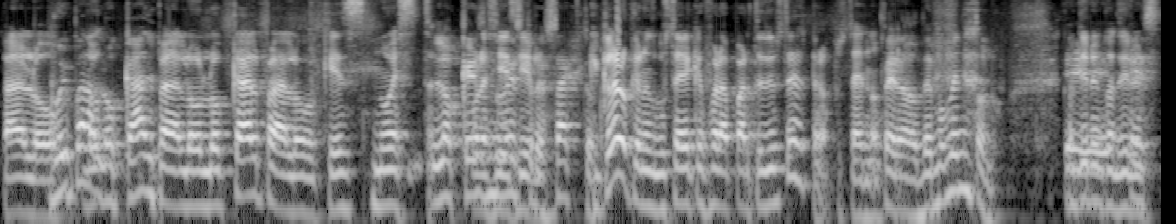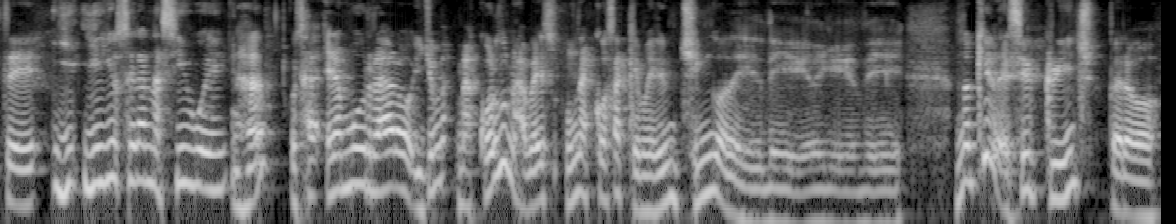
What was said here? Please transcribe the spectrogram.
para lo... Muy para lo local. Para lo local, para lo que es nuestro. Lo que por es así nuestro, decirlo. exacto. Que claro que nos gustaría que fuera parte de ustedes, pero pues ustedes no. Pero de momento no. Continúen, continúen. Este, y, y ellos eran así, güey. Ajá. O sea, era muy raro. Y yo me- acuerdo una vez, una cosa que me dio un chingo de. de- de- de- no quiero decir cringe, pero,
